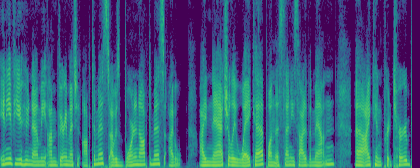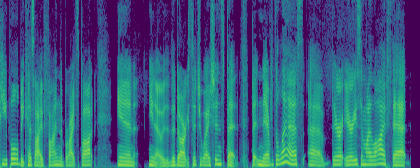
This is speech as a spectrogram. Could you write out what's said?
any of you who know me, I'm very much an optimist. I was born an optimist. I I naturally wake up on the sunny side of the mountain. Uh, I can perturb people because I find the bright spot in you know the dark situations. But but nevertheless, uh, there are areas in my life that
